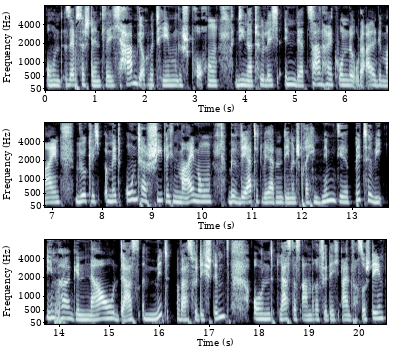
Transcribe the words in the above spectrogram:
und und selbstverständlich haben wir auch über Themen gesprochen, die natürlich in der Zahnheilkunde oder allgemein wirklich mit unterschiedlichen Meinungen bewertet werden. Dementsprechend nimm dir bitte wie immer genau das mit, was für dich stimmt und lass das andere für dich einfach so stehen,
